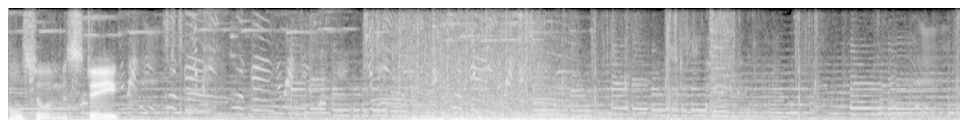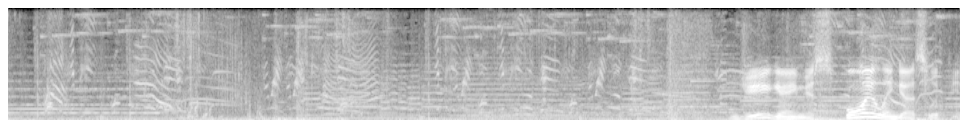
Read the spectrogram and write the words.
also a mistake. G-Game is spoiling us with you.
